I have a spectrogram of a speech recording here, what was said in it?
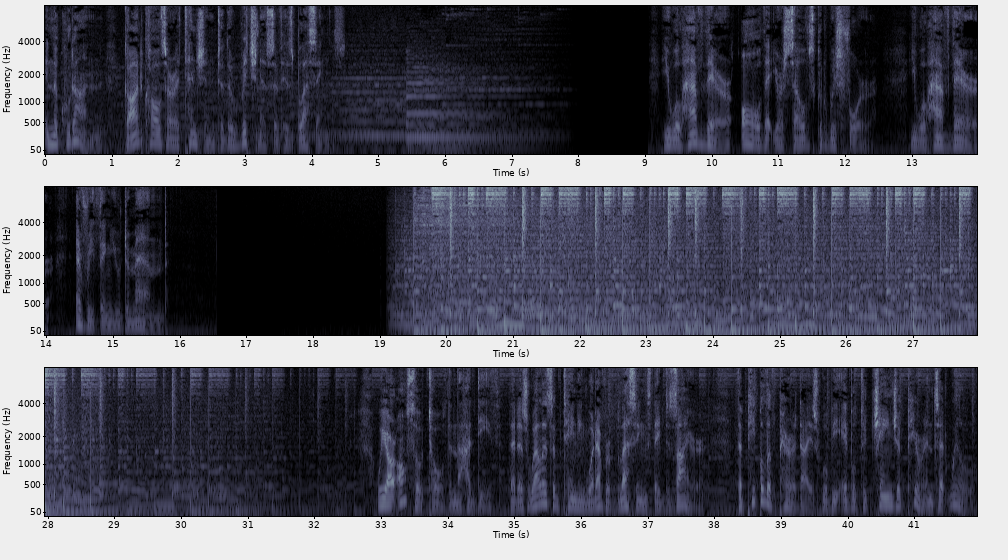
In the Quran, God calls our attention to the richness of His blessings. You will have there all that yourselves could wish for. You will have there everything you demand. We are also told in the Hadith that as well as obtaining whatever blessings they desire, the people of paradise will be able to change appearance at will.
